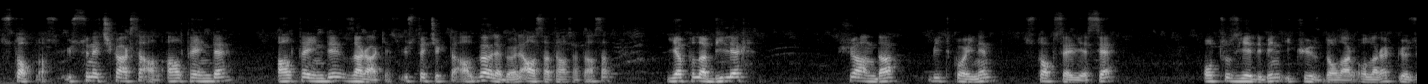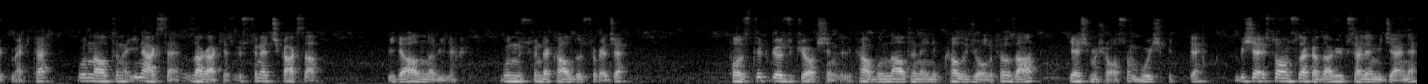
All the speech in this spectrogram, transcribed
stop loss. Üstüne çıkarsa al. Alta indi. Alta indi zarar kes. Üste çıktı al. Böyle böyle al sat al sat al sat. Yapılabilir. Şu anda Bitcoin'in stop seviyesi 37.200 dolar olarak gözükmekte. Bunun altına inerse zarar kes. Üstüne çıkarsa bir daha alınabilir. Bunun üstünde kaldığı sürece pozitif gözüküyor şimdilik. Ha bunun altına inip kalıcı olursa o zaman geçmiş olsun bu iş bitti. Bir şey sonsuza kadar yükselemeyeceğini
